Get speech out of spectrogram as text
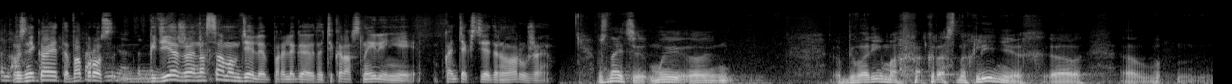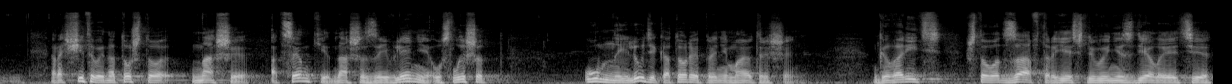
возникает вопрос, где же на самом деле пролегают эти красные линии в контексте ядерного оружия? Вы знаете, мы э, говорим о, красных линиях, э, э, рассчитывая на то, что наши оценки, наши заявления услышат умные люди, которые принимают решения. Говорить, что вот завтра, если вы не сделаете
